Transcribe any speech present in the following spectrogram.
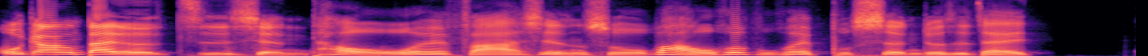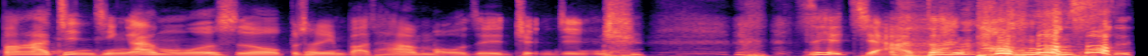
我刚刚戴的直显套，我会发现说，哇，我会不会不慎就是在。帮他进行按摩的时候，不小心把他的毛直接卷进去，直接夹断，痛死！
